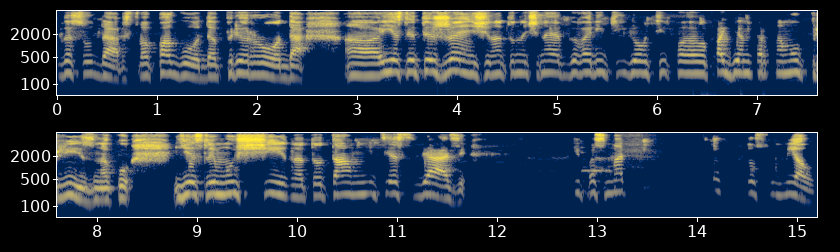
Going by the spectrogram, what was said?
Государство, погода, природа. А, если ты женщина, то начинает говорить ее типа по гендерному признаку. Если мужчина, то там не те связи. И посмотри, кто сумел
